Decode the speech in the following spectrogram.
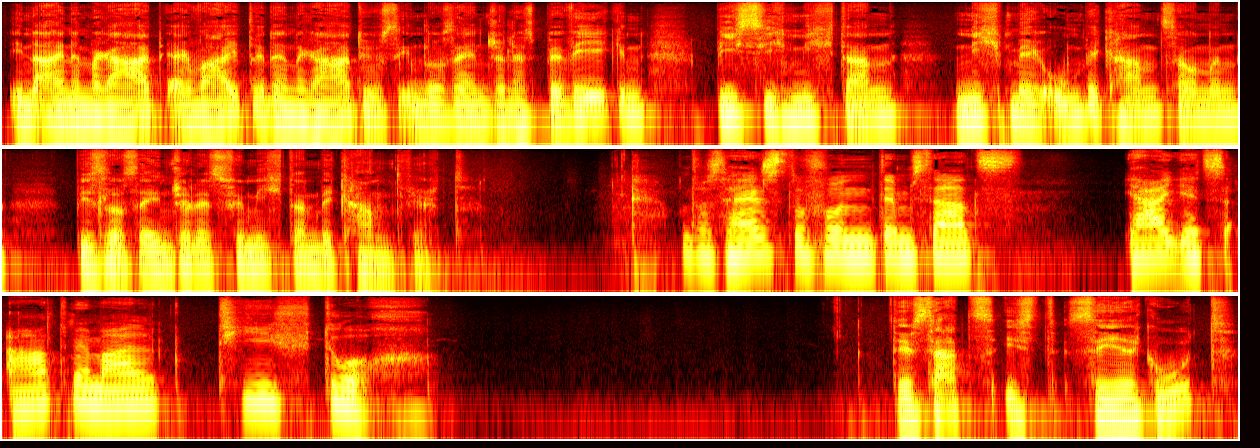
in einem Rad, erweiterten Radius in Los Angeles bewegen, bis ich mich dann nicht mehr unbekannt, sondern bis Los Angeles für mich dann bekannt wird. Und was hältst du von dem Satz, ja, jetzt atme mal tief durch? Der Satz ist sehr gut.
